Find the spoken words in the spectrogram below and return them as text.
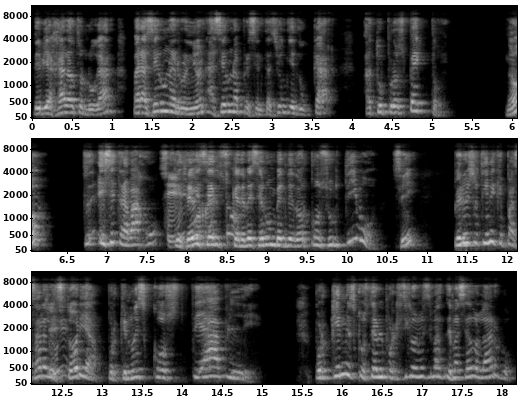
de viajar a otro lugar para hacer una reunión, hacer una presentación y educar a tu prospecto, ¿no? ese trabajo pues, debe ser, que debe ser un vendedor consultivo, ¿sí? Pero eso tiene que pasar a la historia porque no es costeable. ¿Por qué no es costeable? Porque es demasiado largo.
